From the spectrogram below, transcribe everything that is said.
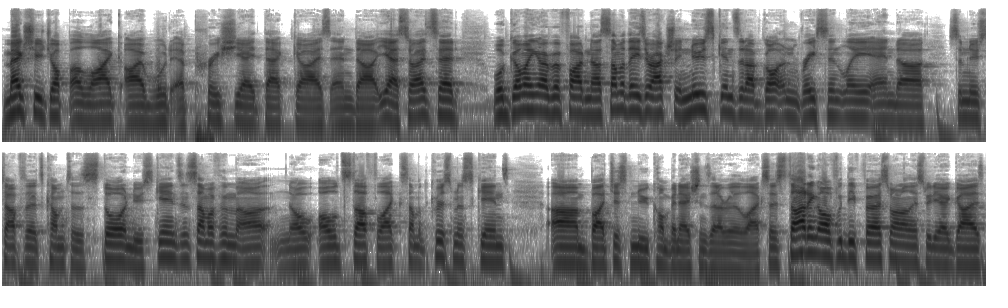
Make sure you drop a like. I would appreciate that, guys. And uh, yeah, so I said, we're going over five now. Some of these are actually new skins that I've gotten recently and uh, some new stuff that's come to the store, new skins. And some of them are old stuff like some of the Christmas skins, um, but just new combinations that I really like. So starting off with the first one on this video, guys,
